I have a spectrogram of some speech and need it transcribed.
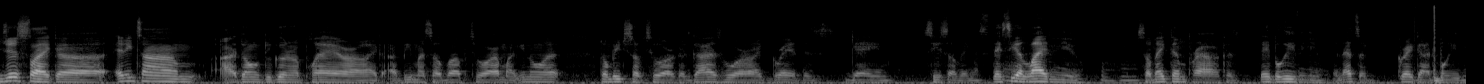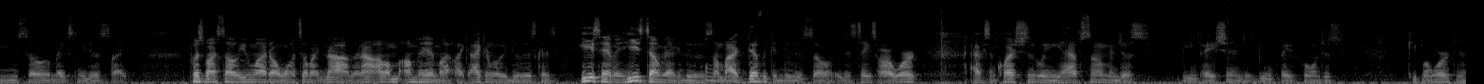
just like uh, anytime I don't do good on a play or like I beat myself up too hard, I'm like, you know what? Don't beat yourself too hard because guys who are like great at this game see something. They see a light in you, so make them proud because they believe in you, and that's a great guy to believe in you. So it makes me just like push myself even when I don't want to. I'm like, nah, man, I, I'm, I'm him. I, like I can really do this because he's him and he's telling me I can do this. I'm- I mm-hmm. definitely can do this. So it just takes hard work, asking questions when you have some, and just being patient, and just being faithful, and just keep on working.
